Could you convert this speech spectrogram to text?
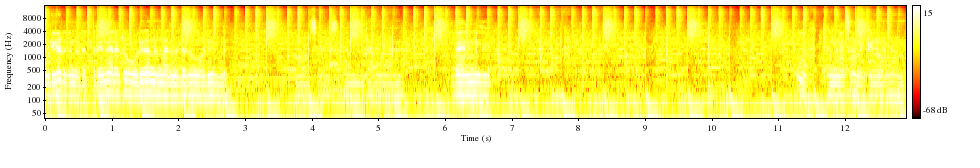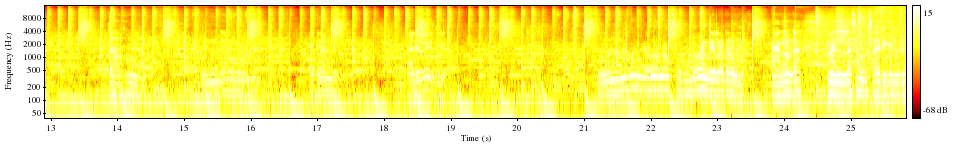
ഓടി കിടക്കുന്നുണ്ട്. ഇത്രയും നേരമായിട്ട് ഓടി കണ്ടിട്ടുണ്ടായിരുന്നില്ല. ഒരു ഓടി ഉണ്ട്. വെൻലി കിണ്ണ കിണ്ണസാണ് കിണ്ണ സാധനം. താഹു എന്താ എങ്ങനെയുണ്ട് ഫുള്ള് വണ്ടികളെന്ന് ഫുള്ള് വണ്ടികളായിട്ടാണ്. ഞാനിവിടെ മെല്ലെ സംസാരിക്കുന്നത്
